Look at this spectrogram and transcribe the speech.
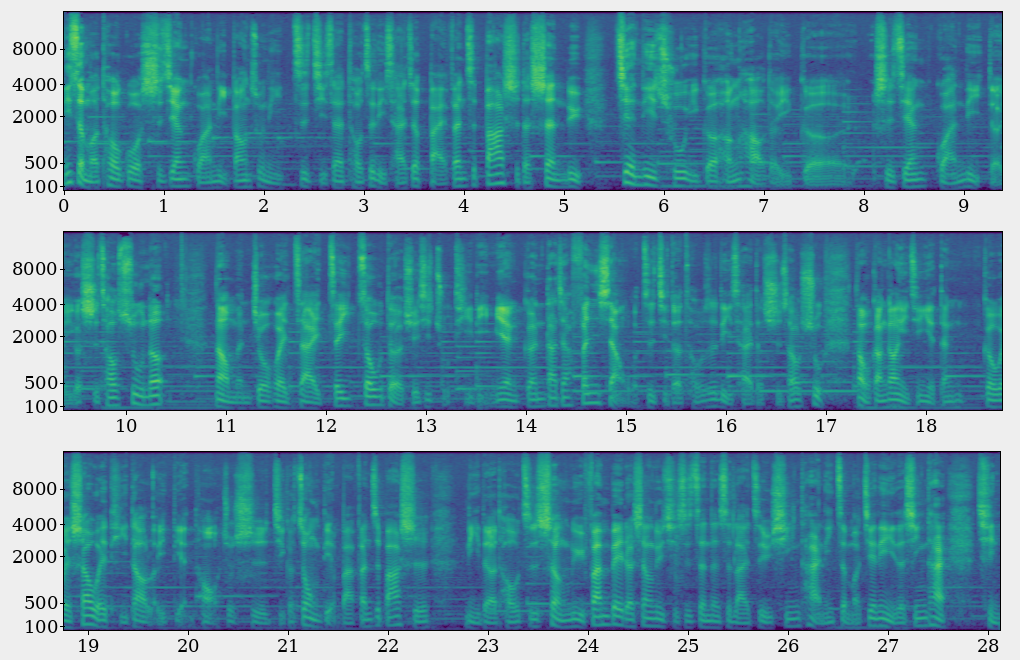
你怎么透过时间管理帮助你自己在投资理财这百分之八十的胜率，建立出一个很好的一个时间管理的一个实操术呢？那我们就会在这一周的学习主题里面跟大家分享我自己的投资理财的实操术。那我刚刚已经也跟各位稍微提到了一点哈，就是几个重点，百分之八十你的投资胜率翻倍的胜率，其实真的是来自于心态。你怎么建立你的心态？请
